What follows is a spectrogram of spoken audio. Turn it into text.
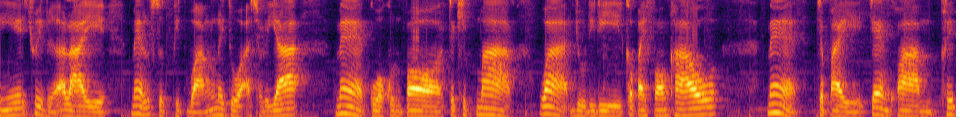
นี้ช่วยเหลืออะไร แม่รู้สึกผิดหวังในตัวอัจฉริยะ แม่กลัวคุณปอจะคิดมาก ว่าอยู่ดีๆ ก็ไปฟ้องเขา แม่จะไปแจ้งความคลิป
